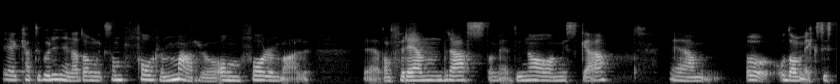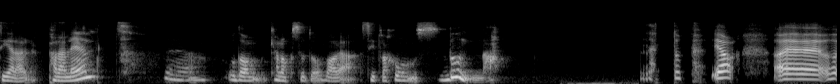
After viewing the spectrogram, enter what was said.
eh, kategorierna de liksom formar och omformar. Eh, de förändras, de är dynamiska eh, och, och, de existerar parallellt. Eh, och de kan också då vara situationsbundna. Nettopp. Ja. Uh,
